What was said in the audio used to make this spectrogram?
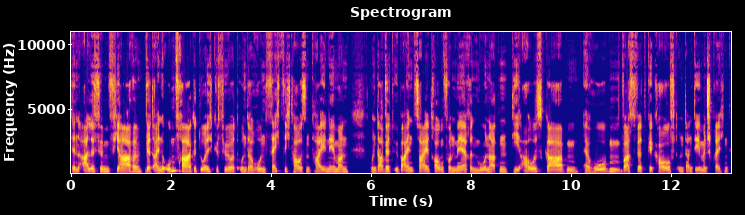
denn alle fünf Jahre wird eine Umfrage durchgeführt unter rund 60.000 Teilnehmern und da wird über einen Zeitraum von mehreren Monaten die Ausgaben erhoben, was wird gekauft und dann dementsprechend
